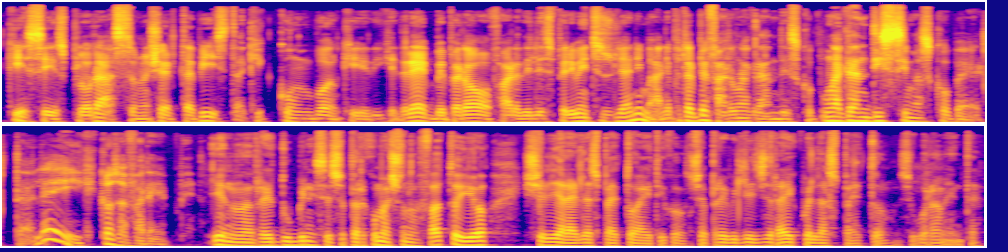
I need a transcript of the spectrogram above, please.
che se esplorasse una certa pista che, convo- che, richiederebbe però fare degli esperimenti sugli animali potrebbe fare una, scop- una, grandissima scoperta. Lei che cosa farebbe? Io non avrei dubbi, nel senso per come sono fatto io sceglierei l'aspetto etico, cioè privilegerei quell'aspetto sicuramente.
